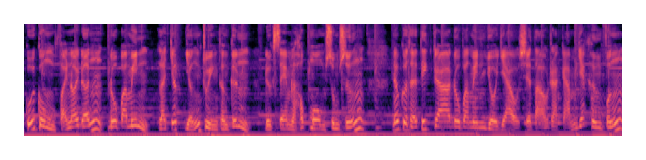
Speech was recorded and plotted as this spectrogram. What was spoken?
Cuối cùng phải nói đến dopamine là chất dẫn truyền thần kinh, được xem là hóc môn sung sướng. Nếu cơ thể tiết ra dopamine dồi dào sẽ tạo ra cảm giác hưng phấn,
